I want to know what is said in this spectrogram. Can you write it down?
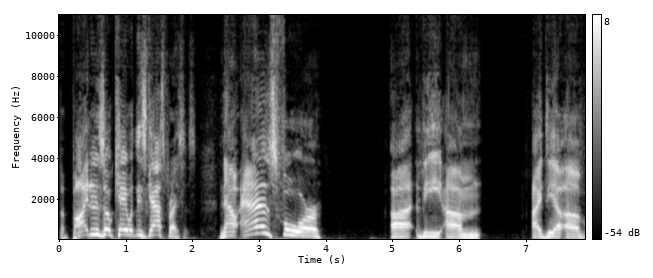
But Biden is okay with these gas prices. Now, as for uh, the um, idea of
